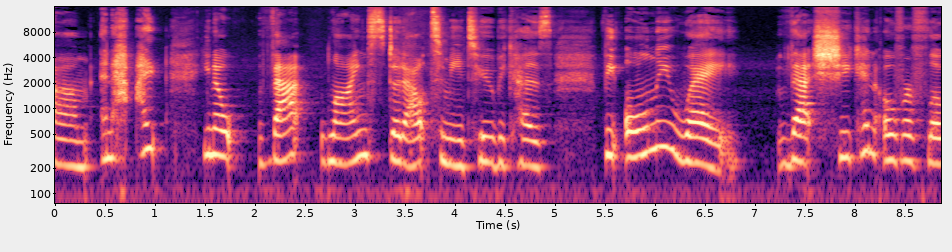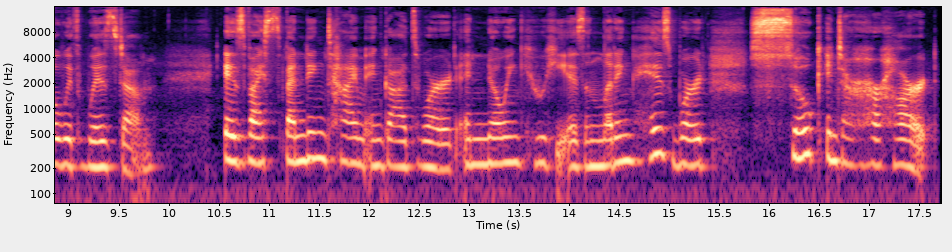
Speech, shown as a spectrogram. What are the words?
Um, and I, you know, that line stood out to me too because the only way that she can overflow with wisdom is by spending time in God's word and knowing who He is and letting His word soak into her heart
